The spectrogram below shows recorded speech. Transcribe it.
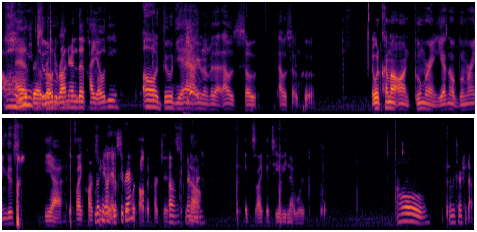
Oh, and Looney the Tunes. Roadrunner and the Coyote. Oh, dude, yeah, I remember that. That was so. That was so cool. It would come out on Boomerang. You guys know what Boomerang is? Yeah, it's like cartoon. thing on Instagram? with all the cartoons. Oh, never no, mind. it's like a TV network. Oh, let me search it up.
